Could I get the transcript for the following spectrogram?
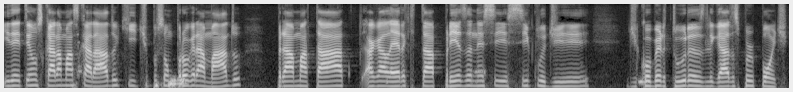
E daí tem uns caras mascarados que, tipo, são programados pra matar a galera que tá presa nesse ciclo de, de coberturas ligadas por ponte.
